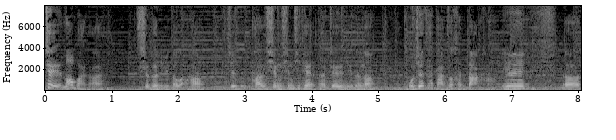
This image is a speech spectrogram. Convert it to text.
这老板啊是个女的了哈，这她姓星期天。呃，这个女的呢，我觉得她胆子很大哈，因为呃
